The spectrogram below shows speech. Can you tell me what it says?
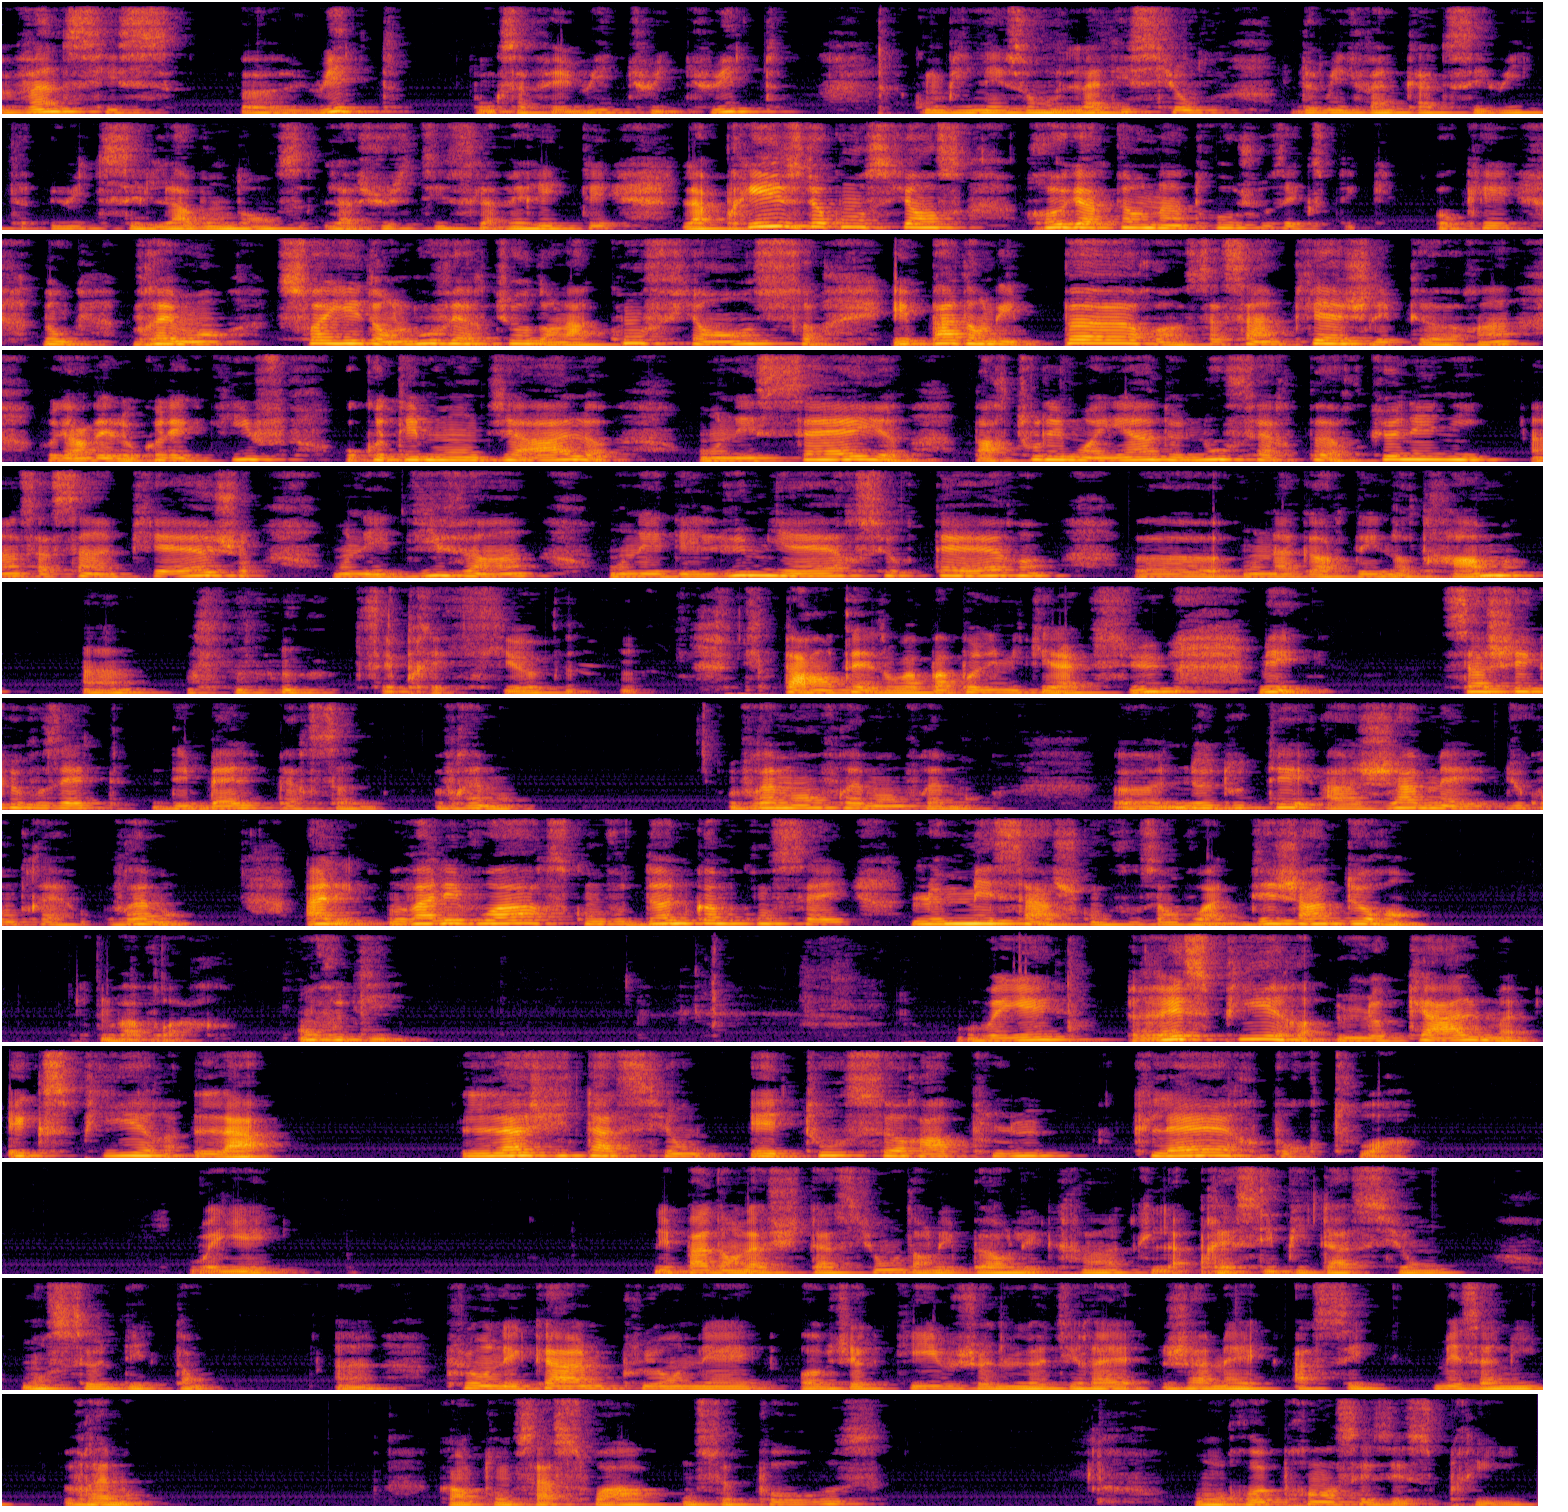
26-8, donc ça fait 8-8-8, combinaison, l'addition 2024 c'est 8, 8 c'est l'abondance, la justice, la vérité, la prise de conscience. Regardez en intro, je vous explique. Ok Donc vraiment, soyez dans l'ouverture, dans la confiance et pas dans les peurs. Ça, c'est un piège, les peurs. Hein. Regardez le collectif au côté mondial on essaye par tous les moyens de nous faire peur. Que nenni, hein, ça c'est un piège. On est divin, on est des lumières sur terre, euh, on a gardé notre âme. Hein. c'est précieux. Petite parenthèse, on va pas polémiquer là-dessus, mais sachez que vous êtes des belles personnes, vraiment. Vraiment, vraiment, vraiment. Euh, ne doutez à jamais du contraire, vraiment. Allez, on va aller voir ce qu'on vous donne comme conseil, le message qu'on vous envoie déjà de rang. On va voir. On vous dit Vous voyez? Respire le calme, expire la l'agitation et tout sera plus clair pour toi. Vous voyez? N'est pas dans l'agitation, dans les peurs, les craintes, la précipitation. On se détend. Hein. Plus on est calme, plus on est objectif. Je ne le dirai jamais assez, mes amis, vraiment. Quand on s'assoit, on se pose, on reprend ses esprits,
